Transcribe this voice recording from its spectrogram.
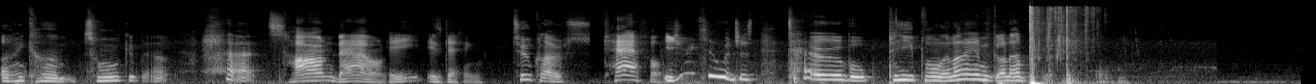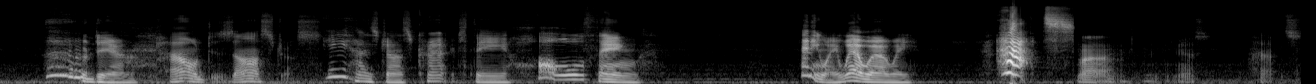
I can't talk about hats. Calm down. He is getting too close. Careful. You two are just terrible people, and I am gonna. Oh dear. How disastrous. He has just cracked the whole thing. Anyway, where were we? Hats! Ah, yes, hats.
